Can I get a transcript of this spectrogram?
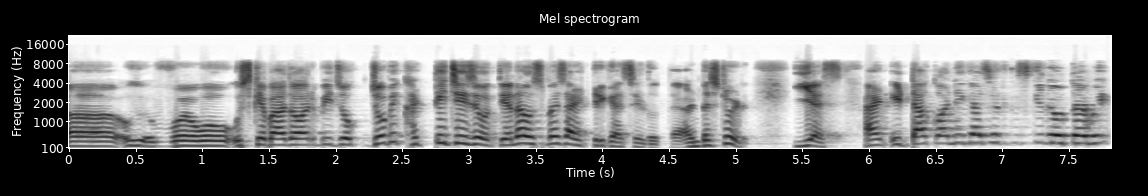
वो, वो उसके बाद और भी जो जो भी खट्टी चीज़ें होती है ना उसमें साइट्रिक एसिड होता है understood yes and itaconic acid किसके लिए होता है भाई?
